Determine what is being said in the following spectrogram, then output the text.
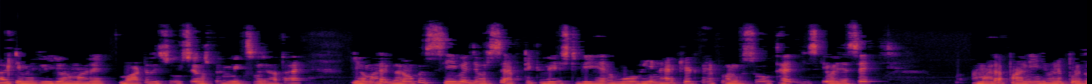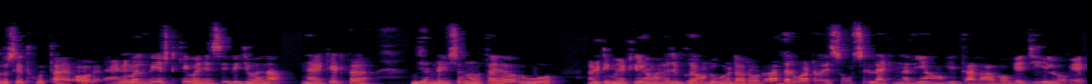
अल्टीमेटली जो हमारे वाटर रिसोर्स है, उस पर मिक्स हो जाता है। जो हमारे घरों का सीवेज और सेप्टिक वेस्ट भी है। वो भी नाइट्रेट का प्रमुख स्रोत है, जिसकी वजह से हमारा पानी जो है प्रदूषित होता है और एनिमल वेस्ट की वजह से भी जो है ना नाइट्रेट का जनरेशन होता है और वो अल्टीमेटली हमारा जो ग्राउंड वाटर और अदर वाटर रिसोर्स लाइक नदियाँ होगी, तालाब हो गए, झील हो गए,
